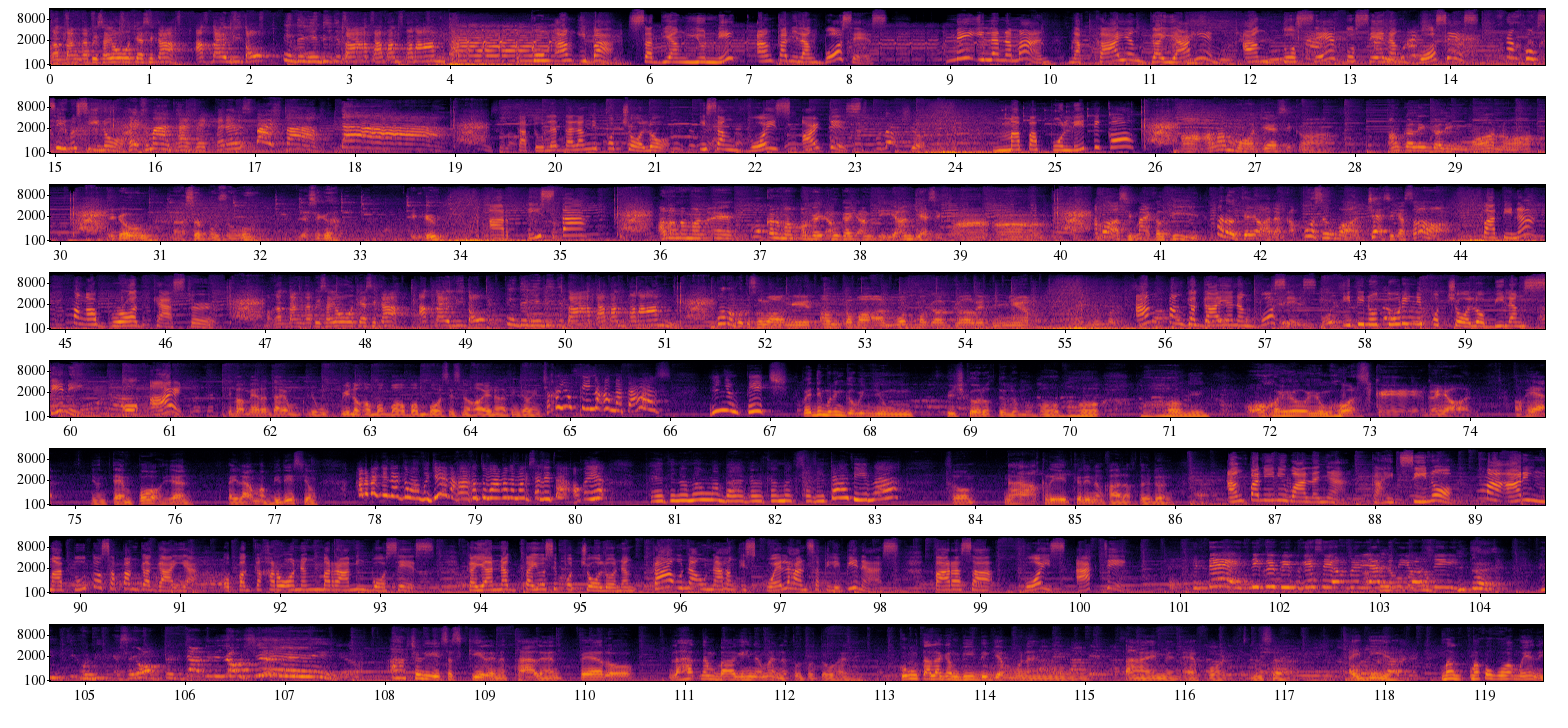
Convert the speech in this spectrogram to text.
Magandang gabi sa'yo, Jessica. At dahil dito, hindi hindi kita tatantanan. Kung ang iba sadyang unique ang kanilang boses, may ilan naman na kayang gayahin ang dose-dose ng boses ng kung sino-sino. Hey, come on, Patrick. My name is SpongeBob. Da! Katulad na lang ni Pocholo, isang voice artist. Mapapolitiko, Ah, alam mo, Jessica, ang galing-galing mo, no? Ikaw ang nasa puso ko, Jessica. Thank you. artista, Ano naman eh, huwag ka naman pagay-ang-gayang diyan, Jessica. Ah. Ako si Michael D. Manood kayo ng kapuso mo, Jessica Soho. pati na mga broadcaster. Magandang gabi sa'yo, Jessica. At dahil dito, hindi hindi kita tatantanan. Buto-buto sa langit, ang tamaan, huwag magagalit niya. Ang ng boses, itinuturing ni Pocholo bilang sining o art. Diba meron tayong yung pinakamababang boses na kaya natin gawin? Tsaka Yung pinakamataas. Yun yung pitch. pwede mo rin gawin yung pitch character na mababa, mahangin, o kaya yung husky, ganyan. O kaya, yung tempo, yan. Kailangan mabilis. Yung, Ano ba ginagawa mo dyan? Nakakatuwa ka na magsalita. O kaya, pwede namang mabagal ka magsalita, di ba? so, nakaka-create ka rin ng character doon. Ang paniniwala niya, kahit sino, maaring matuto sa panggagaya o pagkakaroon ng maraming boses. Kaya nagtayo si Pocholo ng kauna-unahang eskwelahan sa Pilipinas para sa voice acting. Hindi! Hindi ko ibibigay sa'yo ang brilyante ni Yoshi! Hindi! Hindi ko bibigay sa'yo ang pagdami ni Yoshi! Actually, it's a skill and a talent, pero lahat ng bagay naman natututuhan eh. Kung talagang bibigyan mo ng time and effort dun sa idea, mag makukuha mo yan eh.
